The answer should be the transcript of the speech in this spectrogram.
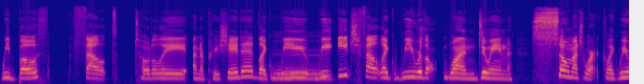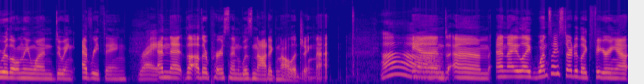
we both felt totally unappreciated. Like we we mm. each felt like we were the one doing so much work. Like we were the only one doing everything, Right. and that the other person was not acknowledging that ah, and um and i like once i started like figuring out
